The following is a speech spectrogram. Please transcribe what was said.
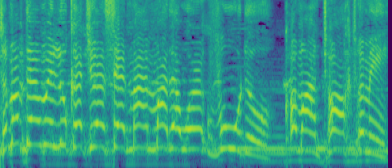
Some of them will look at you and say, My mother work voodoo. Come on, talk to me.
